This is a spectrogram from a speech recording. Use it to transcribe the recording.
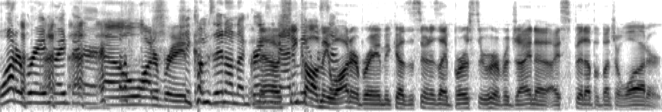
water brain right there." oh, water brain. She comes in on a Grey's no, Anatomy she called me water brain because as soon as I burst through her vagina, I spit up a bunch of water.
